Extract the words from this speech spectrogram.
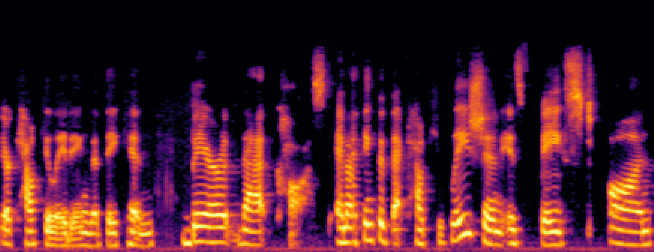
they're calculating that they can bear that cost. And I think that that calculation is based on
